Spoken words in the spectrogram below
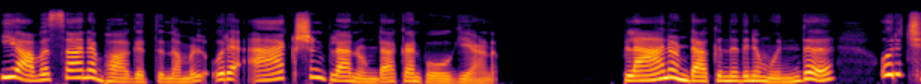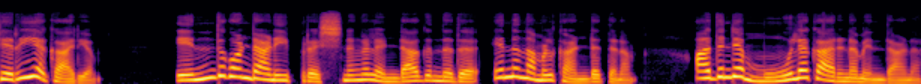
ഈ അവസാന ഭാഗത്ത് നമ്മൾ ഒരു ആക്ഷൻ പ്ലാൻ ഉണ്ടാക്കാൻ പോവുകയാണ്. പ്ലാൻ ഉണ്ടാക്കുന്നതിന് മുൻപ് ഒരു ചെറിയ കാര്യം. എന്തുകൊണ്ടാണ് ഈ പ്രശ്നങ്ങൾ ഉണ്ടാകുന്നത് എന്ന് നമ്മൾ കണ്ടെത്തണം. അതിന്റെ മൂലകാരണം എന്താണ്?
